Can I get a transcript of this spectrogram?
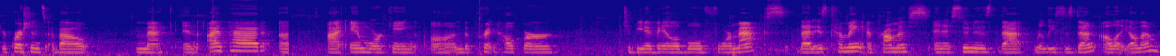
your questions about Mac and iPad. Um, I am working on the print helper to be available for Macs. That is coming, I promise. And as soon as that release is done, I'll let y'all know.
